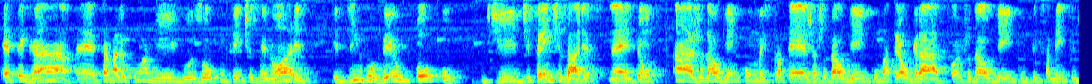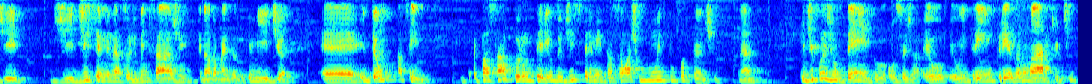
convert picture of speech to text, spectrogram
é pegar é, trabalho com amigos ou com clientes menores e desenvolver um pouco de diferentes áreas, né? Então, ah, ajudar alguém com uma estratégia, ajudar alguém com material gráfico, ajudar alguém com pensamento de, de disseminação de mensagem, que nada mais é do que mídia. É, então, assim, passar por um período de experimentação acho muito importante, né? E depois de um tempo, ou seja, eu, eu entrei em empresa no marketing,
